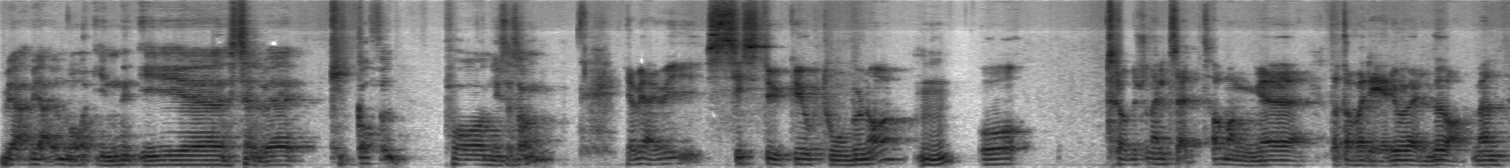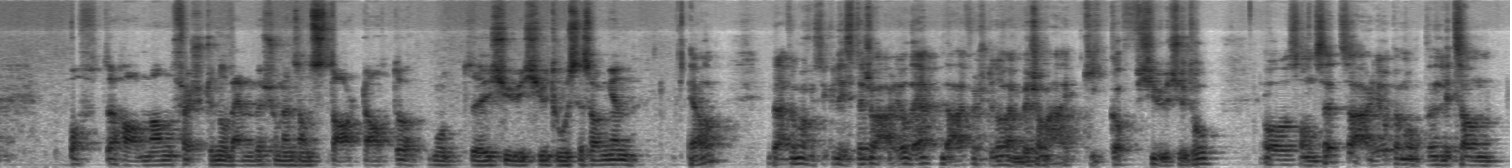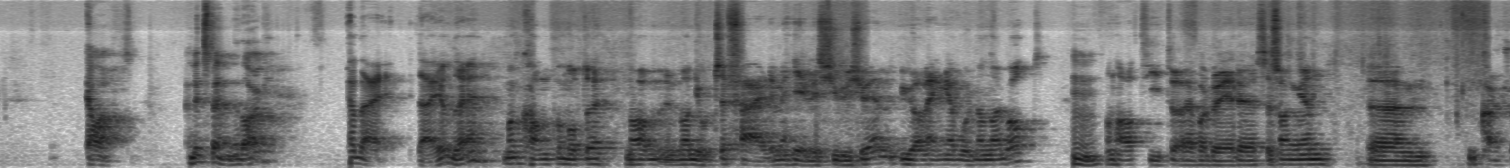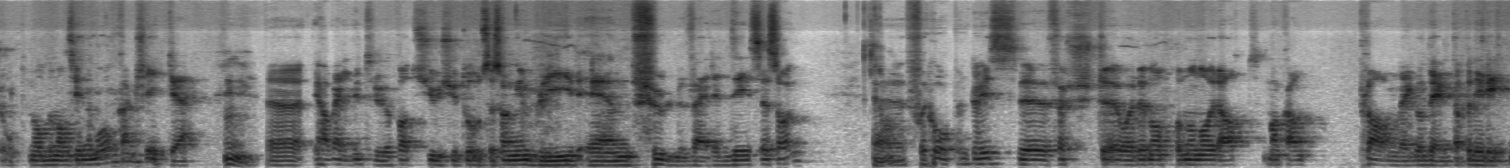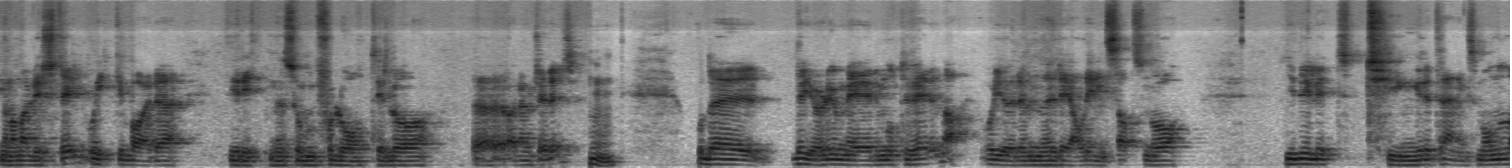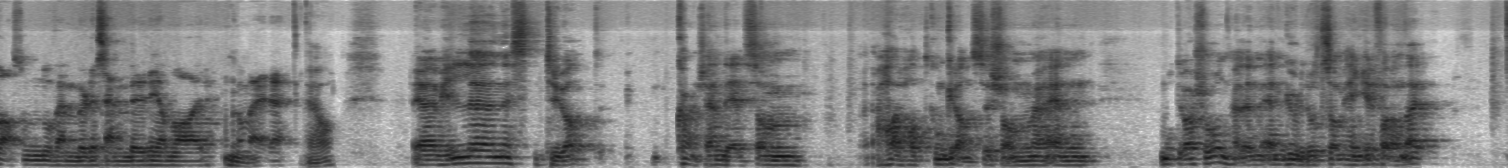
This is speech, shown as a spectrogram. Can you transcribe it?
vi, er, vi er jo nå inn i eh, selve kickoffen på ny sesong. Ja, vi er jo i siste uke i oktober nå, og tradisjonelt sett har mange Dette varierer jo veldig, da, men ofte har man 1.11. som en sånn startdato mot eh, 2022-sesongen. Ja, det er for mange syklister så er det jo det. Det er 1.11. som er kickoff 2022. Og sånn sett så er det jo på en måte en litt sånn ja, en litt spennende dag. Ja, det er, det er jo det. Man kan på en måte Nå har man gjort seg ferdig med hele 2021, uavhengig av hvordan det har gått. Man har tid til å evaluere sesongen. Um, kanskje oppnådde man sine mål, kanskje ikke. Mm. Uh, jeg har veldig trua på at 2022-sesongen blir en fullverdig sesong. Ja. Uh, forhåpentligvis uh, første året nå på noen år at man kan planlegge og delta på de rittene man har lyst til, og ikke bare de rittene som får lov til å arrangeres. Mm. Og det, det gjør det jo mer motiverende da, å gjøre en real innsats nå i de litt tyngre treningsmånedene, da, som november, desember, januar kan være. Ja. Jeg vil eh, nesten tro at kanskje en del som har hatt konkurranser som en motivasjon, eller en, en gulrot som henger foran der,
